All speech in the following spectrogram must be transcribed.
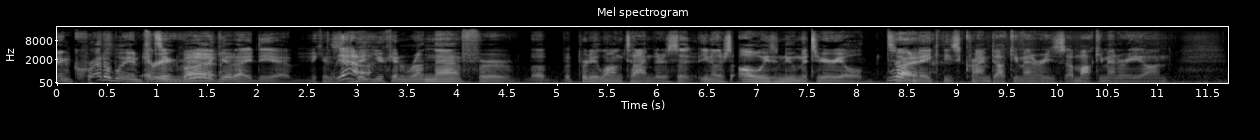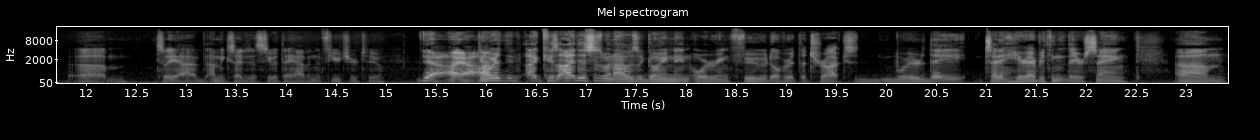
incredibly intrigued. It's a by really good idea because Yeah. you can run that for a, a pretty long time. There's a, you know there's always new material to Right. make these crime documentaries a mockumentary on. Um, so yeah, I'm excited to see what they have in the future too. Yeah, I, I, Because I, this is when I was going and ordering food over at the trucks. Were they? Cause I didn't hear everything that they were saying. Um,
